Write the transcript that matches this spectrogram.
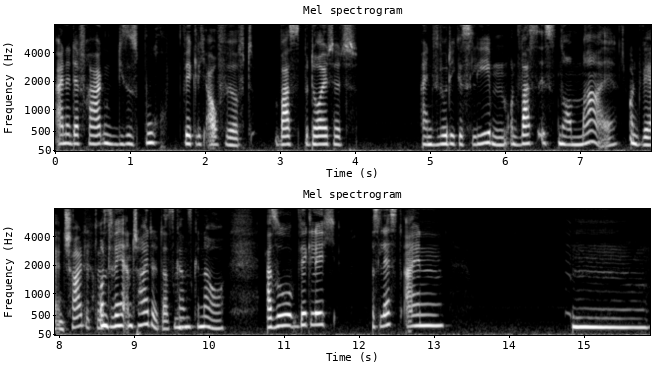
eine der Fragen, die dieses Buch wirklich aufwirft. Was bedeutet ein würdiges Leben und was ist normal? Und wer entscheidet das? Und wer entscheidet das, mhm. ganz genau. Also wirklich, es lässt einen mh, mm,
